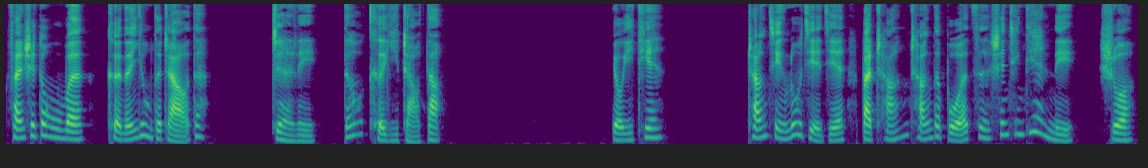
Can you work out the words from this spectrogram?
凡是动物们可能用得着的，这里都可以找到。有一天。长颈鹿姐姐把长长的脖子伸进店里，说：“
